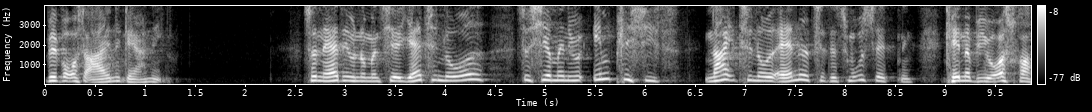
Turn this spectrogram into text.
ved vores egne gerninger. Sådan er det jo, når man siger ja til noget, så siger man jo implicit nej til noget andet, til dets modsætning. Kender vi jo også fra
